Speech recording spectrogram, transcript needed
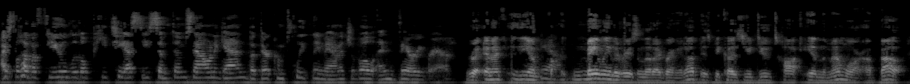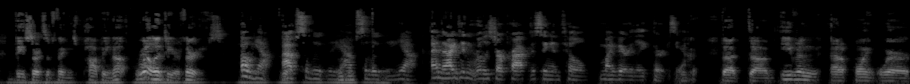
I still have a few little PTSD symptoms now and again, but they're completely manageable and very rare. Right, and I, you know, Yeah. mainly the reason that I bring it up is because you do talk in the memoir about these sorts of things popping up well into your 30s. Oh yeah, Yeah. absolutely, Mhm. absolutely, yeah. And I didn't really start practicing until my very late thirties. Yeah. Okay. That um, even at a point where,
